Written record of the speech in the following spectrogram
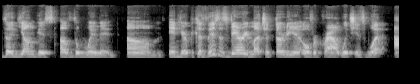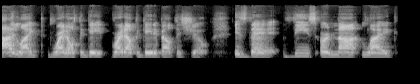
the youngest of the women um, in here because this is very much a 30 and over crowd, which is what I liked right off the gate, right out the gate about this show, is that these are not like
